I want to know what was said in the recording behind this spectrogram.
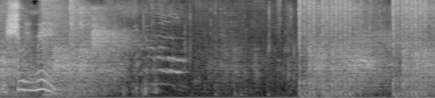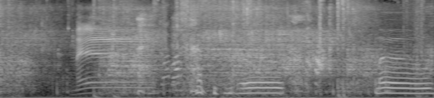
You're shooting me! Move. Move.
